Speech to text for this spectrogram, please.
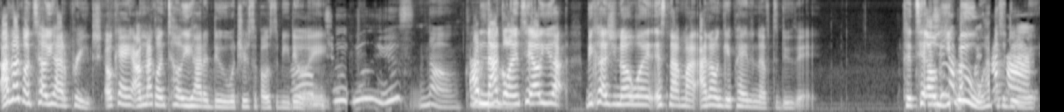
I'm not going to tell you how to preach. Okay, I'm not going to tell you how to do what you're supposed to be doing. Um, you, you, you, no. I'm not going to tell you how, because you know what? It's not my. I don't get paid enough to do that. To tell you how to do it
